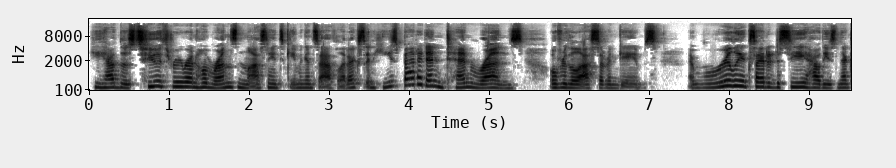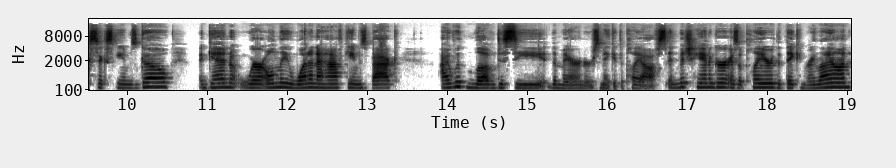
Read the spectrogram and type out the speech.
He had those two three run home runs in last night's game against Athletics, and he's batted in 10 runs over the last seven games. I'm really excited to see how these next six games go. Again, we're only one and a half games back I would love to see the Mariners make it to playoffs, and Mitch Haniger is a player that they can rely on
